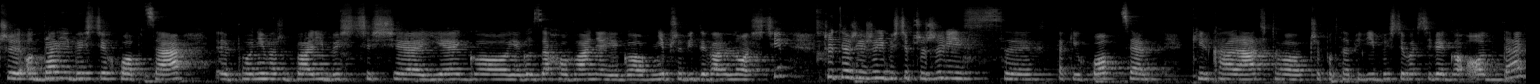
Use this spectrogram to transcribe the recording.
Czy oddalibyście chłopca, y, ponieważ balibyście się jego, jego zachowania, jego nieprzewidywalności? Czy też jeżeli byście przeżyli z, takim chłopcem kilka lat, to czy potrafilibyście właściwie go oddać?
